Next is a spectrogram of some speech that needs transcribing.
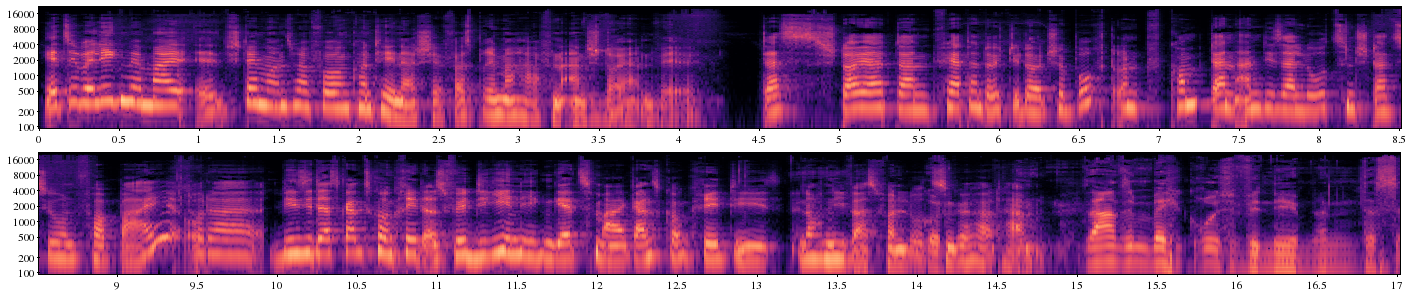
Jetzt überlegen wir mal, äh, stellen wir uns mal vor, ein Containerschiff, was Bremerhaven ansteuern will. Das steuert dann, fährt dann durch die Deutsche Bucht und kommt dann an dieser Lotsenstation vorbei? Oder wie sieht das ganz konkret aus für diejenigen jetzt mal ganz konkret, die noch nie was von Lotsen Gut. gehört haben? Sagen Sie, welche Größe wir nehmen, das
